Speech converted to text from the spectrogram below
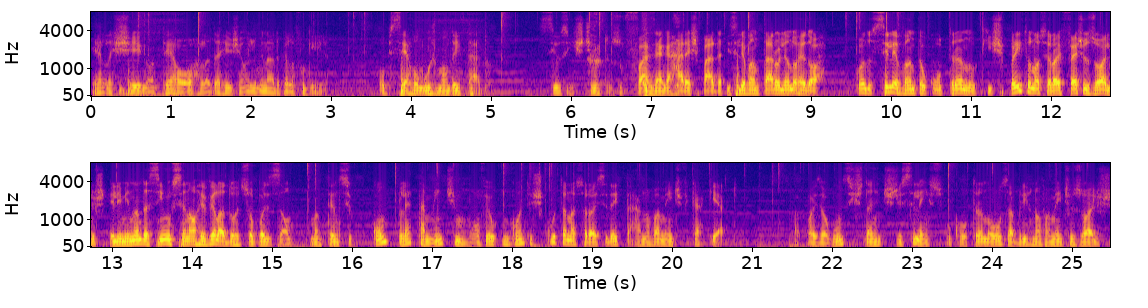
Elas chegam até a orla da região iluminada pela fogueira. Observam Guzmão deitado. Seus instintos o fazem agarrar a espada e se levantar olhando ao redor. Quando se levanta, o Cultrano, que espreita o nosso herói, fecha os olhos, eliminando assim um sinal revelador de sua posição, mantendo-se completamente imóvel enquanto escuta nosso herói se deitar novamente e ficar quieto. Após alguns instantes de silêncio, o Coltrano ousa abrir novamente os olhos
